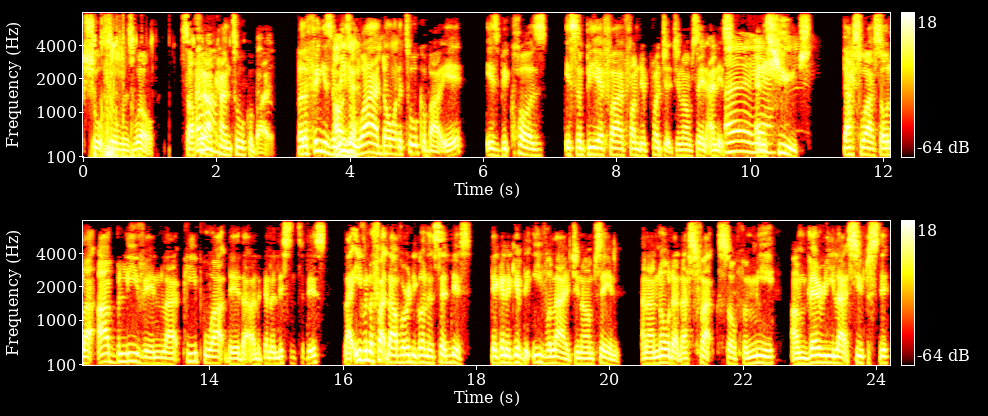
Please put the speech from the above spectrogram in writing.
short film as well, so I think oh, wow. I can talk about it. But the thing is, the oh, reason yeah. why I don't want to talk about it is because it's a BFI funded project. You know what I'm saying? And it's oh, yeah. and it's huge. That's why. So like, I believe in like people out there that are gonna listen to this. Like even the fact that I've already gone and said this, they're gonna give the evil eye. Do you know what I'm saying? And I know that that's facts. So for me, I'm very like superstitious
